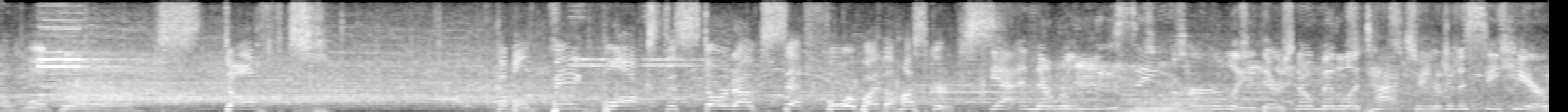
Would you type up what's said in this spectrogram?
of Wucherer stuffed. A Couple big blocks to start out set four by the Huskers. Yeah, and they're releasing early. There's no middle attack, so you're going to see here,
